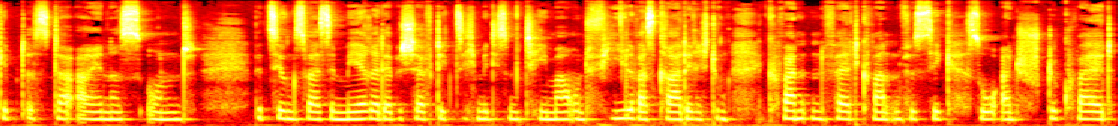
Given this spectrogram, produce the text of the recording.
gibt es da eines und beziehungsweise mehrere, der beschäftigt sich mit diesem Thema und viel, was gerade Richtung Quantenfeld, Quantenphysik so ein Stück weit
